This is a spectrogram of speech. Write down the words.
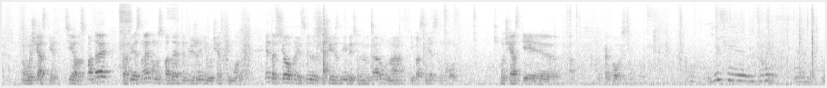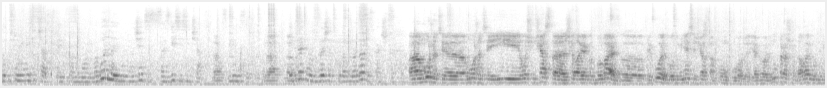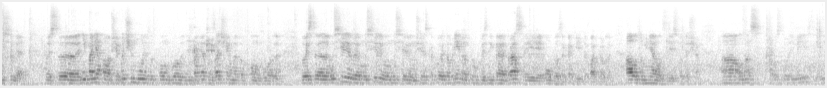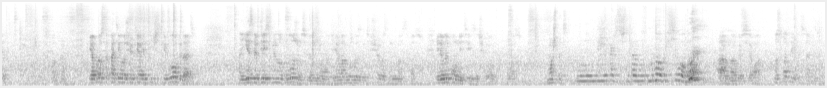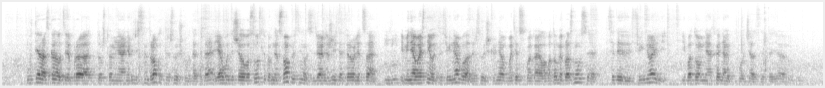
в участке тела спадает, соответственно, этому спадает напряжение в участке мозга. Это все проецируется через двигательную кору на непосредственно вот участки э, там, какого структуры. Если, например, м, допустим, у меня сейчас стоит конвой, могу я на- начать со здесь и сейчас? Да, этого. да, Не да. обязательно возвращаться куда-то назад и сказать что-то. А, Можете, можете, и очень часто человек вот бывает, э, приходит, вот у меня сейчас там ком в горле. Я говорю, ну хорошо, давай будем усилять. То есть э, непонятно вообще, почему этот ком в горле, непонятно, зачем этот ком в горле. То есть э, усиливаем, усиливаем, усиливаем, через какое-то время вдруг возникает раз и образы какие-то поперли. А вот у меня вот здесь вот еще. А у нас просто время есть или нет? Я просто хотел еще теоретический блок дать. Если в 10 минут уложимся, Людмила, я могу вызвать еще раз на демонстрацию. Или вы помните, из-за чего у вас? Можешь спросить? Ну, Мне кажется, что там много всего было. А, много всего. Ну, смотрите сами. Вот я рассказывал тебе про то, что у меня невротический синдром, как трясучка вот эта, да? Я вытащил его с суслика, у меня сон приснился из реальной жизни от первого лица. Мгм. И меня во сне вот эта фигня была, трясучка, меня отец успокаивал. А потом я проснулся с этой фигней, и потом меня отходняк получался где-то. Я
